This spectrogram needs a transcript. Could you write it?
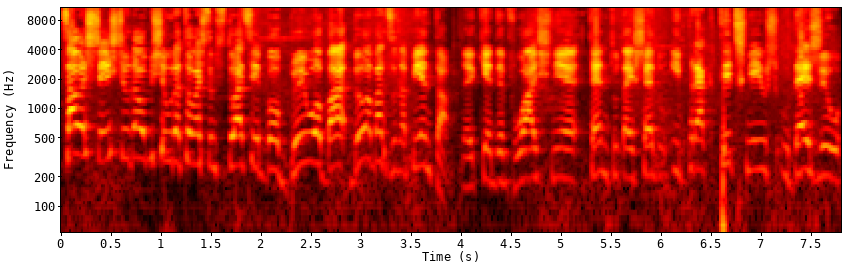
Całe szczęście udało mi się uratować tę sytuację, bo było ba była bardzo napięta, e, kiedy właśnie ten tutaj szedł i praktycznie już uderzył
